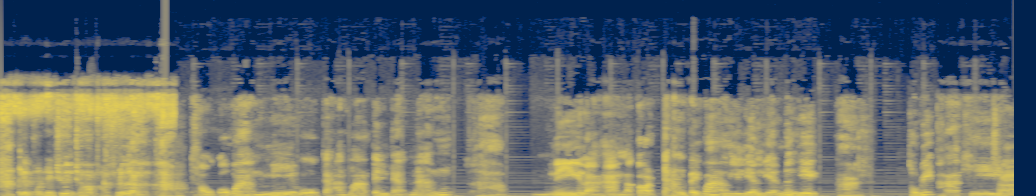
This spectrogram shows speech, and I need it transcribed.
พักหรือคนที่ชื่นชอบพักเรื่องครับเขาก็ว่ามีโอกาสว่าเป็นแบบนั้นครับ นี่แหละฮะแล้วก็ดันไปว่ามีเหรียญเหรียญหนึ่งอีกอ่าทวิภาคีใช่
